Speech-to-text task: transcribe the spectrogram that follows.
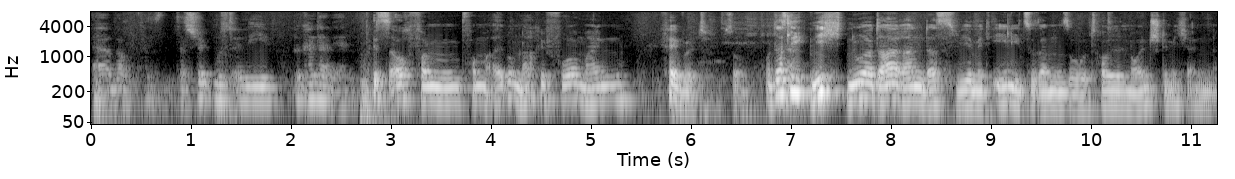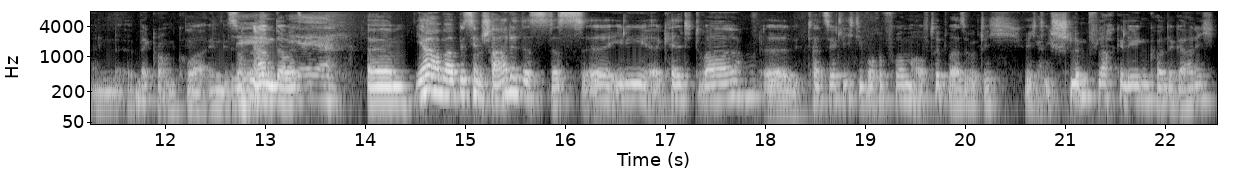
äh, das Stück muss irgendwie bekannter werden. Ist auch vom, vom Album nach wie vor mein Favorite. So. Und das liegt nicht nur daran, dass wir mit Eli zusammen so toll neunstimmig einen, einen Background-Chor eingesungen nee, haben damals. Ja, ja. Ähm, ja, war ein bisschen schade, dass, dass äh, Eli erkältet war. Äh, tatsächlich die Woche vor dem Auftritt war sie wirklich richtig ja. schlimm flach gelegen, konnte gar nicht.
